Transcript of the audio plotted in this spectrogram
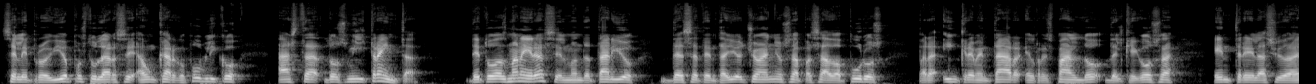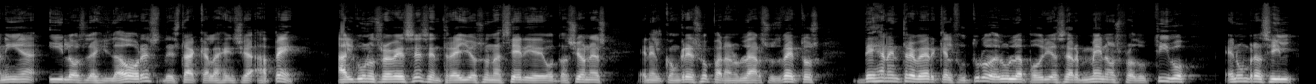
se le prohibió postularse a un cargo público hasta 2030. De todas maneras, el mandatario de 78 años ha pasado apuros para incrementar el respaldo del que goza entre la ciudadanía y los legisladores, destaca la agencia AP. Algunos reveses, entre ellos una serie de votaciones en el Congreso para anular sus vetos, dejan entrever que el futuro de Lula podría ser menos productivo en un Brasil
